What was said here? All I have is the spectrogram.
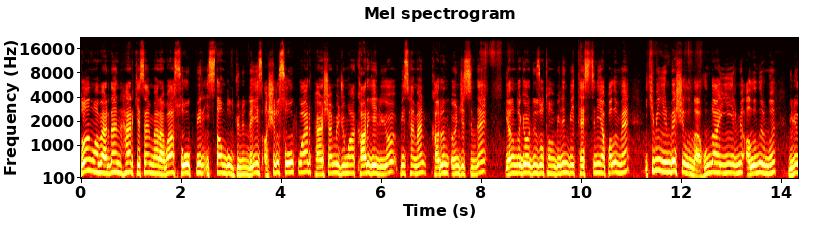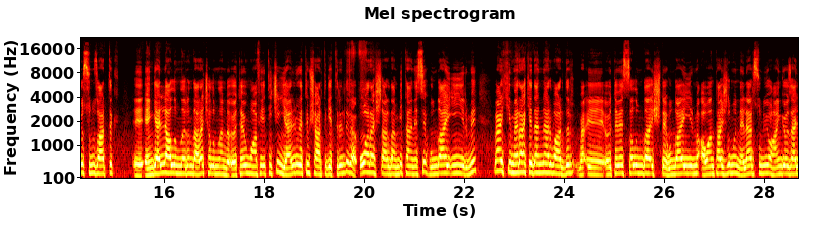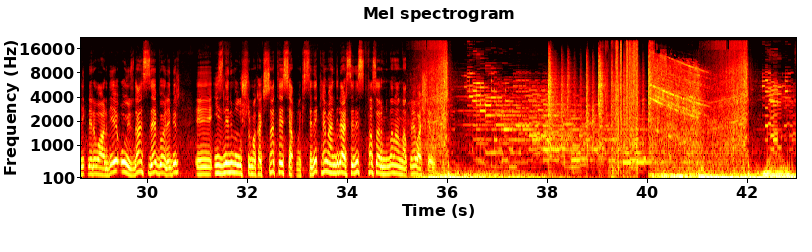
Doğan Haber'den herkese merhaba. Soğuk bir İstanbul günündeyiz. Aşırı soğuk var. Perşembe, cuma kar geliyor. Biz hemen karın öncesinde yanımda gördüğünüz otomobilin bir testini yapalım ve 2025 yılında Hyundai i20 alınır mı? Biliyorsunuz artık e, engelli alımlarında, araç alımlarında ÖTV muafiyeti için yerli üretim şartı getirildi ve o araçlardan bir tanesi Hyundai i20. Belki merak edenler vardır. E, ÖTV salımda işte Hyundai i20 avantajlı mı, neler sunuyor, hangi özellikleri var diye. O yüzden size böyle bir e, izlenim oluşturmak açısından test yapmak istedik. Hemen dilerseniz tasarımından anlatmaya başlayalım.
